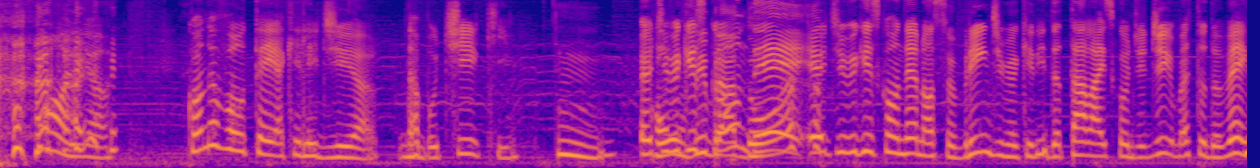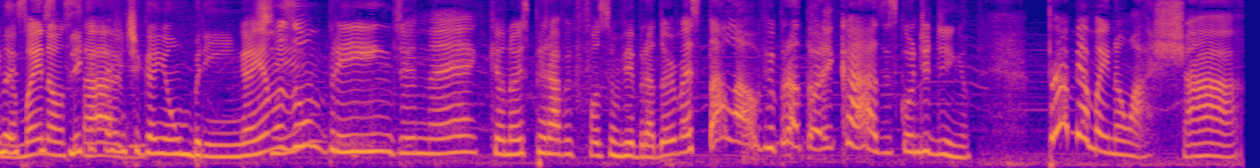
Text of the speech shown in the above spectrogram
Olha, quando eu voltei aquele dia da boutique, Hum. eu tive que vibrador. esconder. Eu tive que esconder nosso brinde, minha querida. Tá lá escondidinho, mas tudo bem, minha mãe não explica sabe. que a gente ganhou um brinde. Ganhamos um brinde, né? Que eu não esperava que fosse um vibrador, mas tá lá o vibrador em casa, escondidinho. Pra minha mãe não achar,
